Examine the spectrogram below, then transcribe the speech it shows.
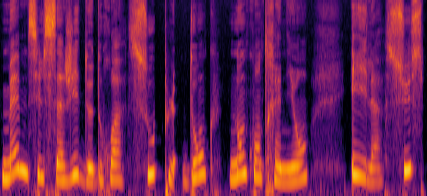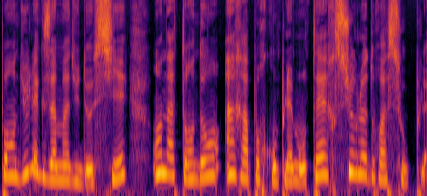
même s'il s'agit de droits souples, donc non contraignants, et il a suspendu l'examen du dossier en attendant un rapport complémentaire sur le droit souple.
